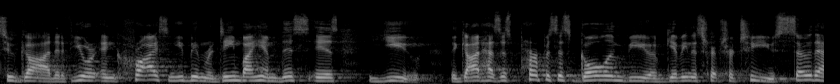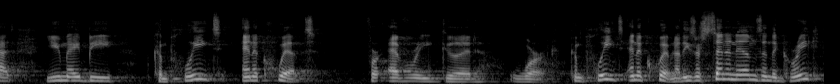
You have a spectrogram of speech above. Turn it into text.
to God. That if you are in Christ and you've been redeemed by Him, this is you. That God has this purpose, this goal in view of giving the scripture to you so that you may be complete and equipped for every good work. Complete and equipped. Now, these are synonyms in the Greek.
